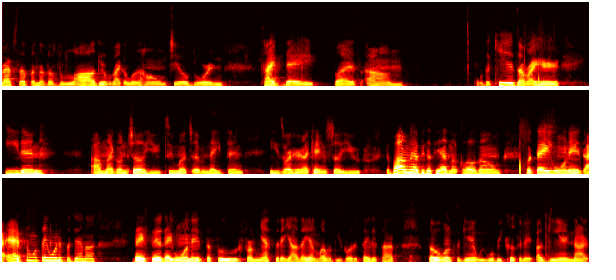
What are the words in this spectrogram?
Wraps up another vlog. It was like a little home chill, boring type day. But um the kids are right here eating. I'm not gonna show you too much of Nathan. He's right here. I can't show you the bottom half because he has no clothes on. But they wanted I asked them what they wanted for dinner. They said they wanted the food from yesterday, y'all. They in love with these little tater tots. So once again, we will be cooking it again, not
